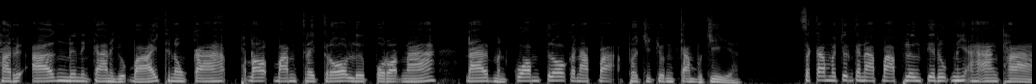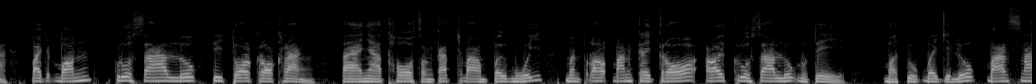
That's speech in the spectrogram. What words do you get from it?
ថារើសអើងនិន្នាការនយោបាយក្នុងការផ្ដាល់បានក្រីក្រលើពលរដ្ឋណា ដែលមិនគ្រប់គ្រងគណៈបកប្រជាជនកម្ពុជា សកម្មជនគណៈបកភ្លើងទីរូបនេះអះអាងថា បច្ចុប្បន្នគ្រួសារលោកទីទាល់ក្រខ្លាំងតែអាញាធរសង្កាត់ច្បារអំពើមួយមិនផ្ដល់បានក្រីក្រឲ្យគ្រួសារលោកនោះទេបើទោះបីជាលោកបានស្នើ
